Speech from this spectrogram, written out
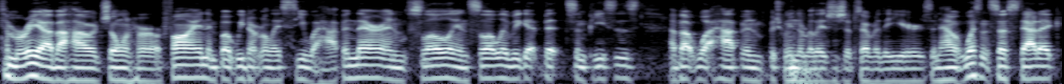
to Maria about how Joel and her are fine, but we don't really see what happened there. And slowly and slowly, we get bits and pieces about what happened between the relationships over the years and how it wasn't so static.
